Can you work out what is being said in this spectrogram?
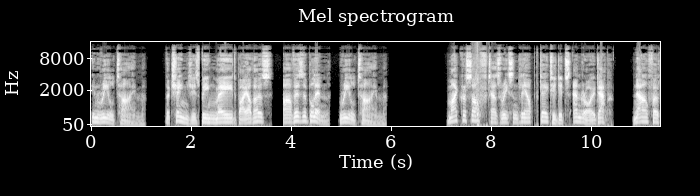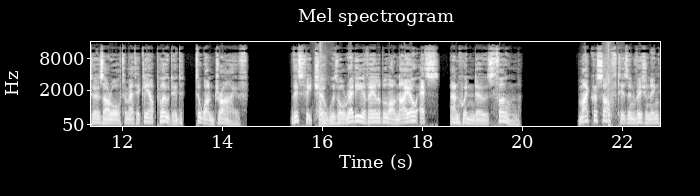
in real time. The changes being made by others are visible in real time. Microsoft has recently updated its Android app. Now photos are automatically uploaded to OneDrive. This feature was already available on iOS and Windows Phone. Microsoft is envisioning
